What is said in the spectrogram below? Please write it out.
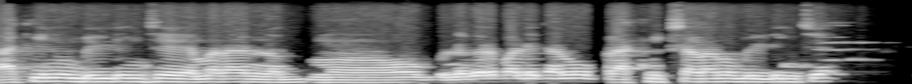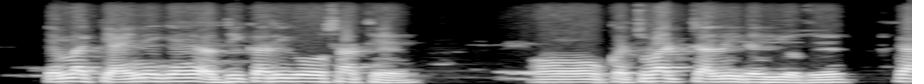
બાકીનું બિલ્ડિંગ છે, અમારા નગરપાલિકાનું પ્રાથમિક શાળાનું બિલ્ડિંગ છે. એમાં ક્યાંય ને ક્યાંય અધિકારીઓ સાથે કચવાટ ચાલી રહ્યો છે. કે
